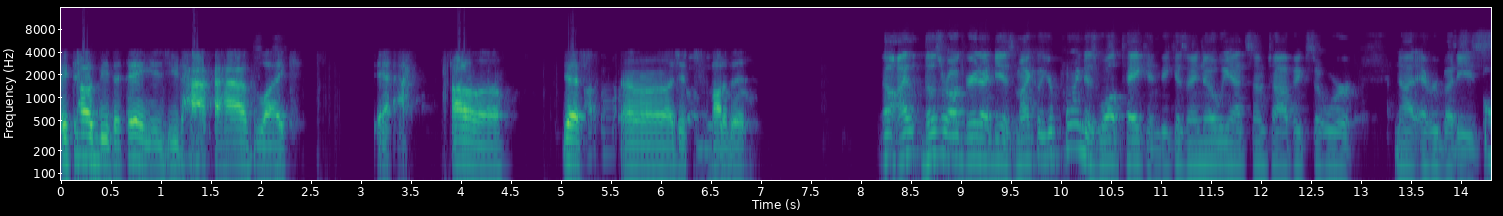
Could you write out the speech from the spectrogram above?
Like that would be the thing is you'd have to have like, yeah, I don't know, just I don't know, I just thought of it. No, I, those are all great ideas. Michael, your point is well taken because I know we had some topics that were not everybody's um,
